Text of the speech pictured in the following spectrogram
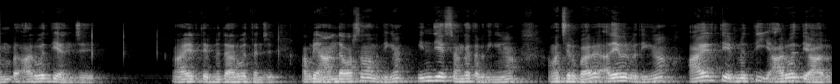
எண்ப அறுபத்தி அஞ்சு. ஆயிரத்தி எட்நூற்றி அறுபத்தஞ்சு. அப்படி அந்த வருஷம் தான் பார்த்தீங்கன்னா இந்திய சங்கத்தை பார்த்தீங்கன்னா அமைச்சிருப்பார். அதே மாதிரி பார்த்தீங்கன்னா ஆயிரத்தி எட்நூற்றி அறுபத்தி ஆறு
